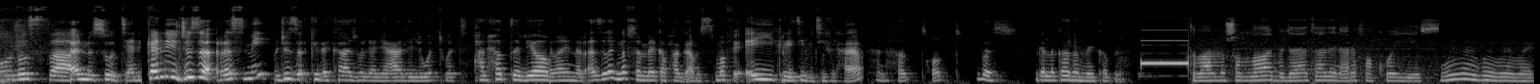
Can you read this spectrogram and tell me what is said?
ونص كانه suit يعني كاني جزء رسمي وجزء كذا كاجوال يعني عادي اللي what what. حنحط اليوم liner أزرق نفس الميك اب حق أمس. ما في أي creativity في الحياة. حنحط خط بس. قال لك هذا ميك ابنا طبعا ما شاء الله البدايات هذه نعرفها كويس. وي وي وي وي وي.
